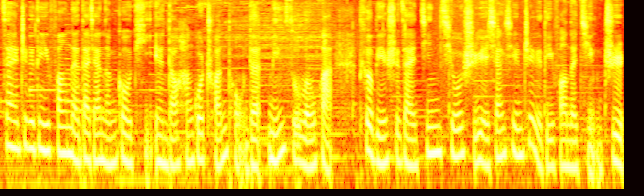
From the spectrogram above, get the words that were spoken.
在这个地方呢，大家能够体验到韩国传统的民俗文化，特别是在金秋十月，相信这个地方的景致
